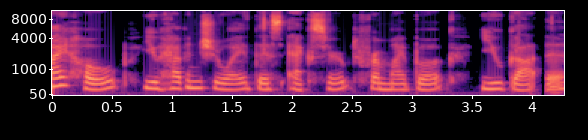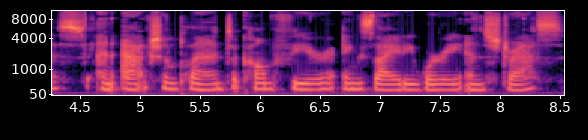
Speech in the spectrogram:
I hope you have enjoyed this excerpt from my book, You Got This An Action Plan to Calm Fear, Anxiety, Worry, and Stress.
